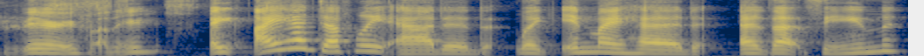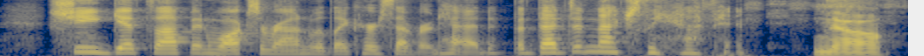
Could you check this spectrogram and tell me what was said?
Very funny. I, I had definitely added, like in my head at that scene, she gets up and walks around with like her severed head, but that didn't actually happen. No.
